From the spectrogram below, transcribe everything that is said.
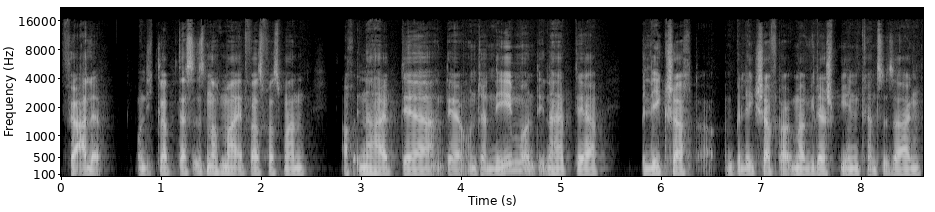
für alle. Und ich glaube, das ist nochmal etwas, was man auch innerhalb der, der Unternehmen und innerhalb der Belegschaft, Belegschaft auch immer wieder spielen kann, zu sagen,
